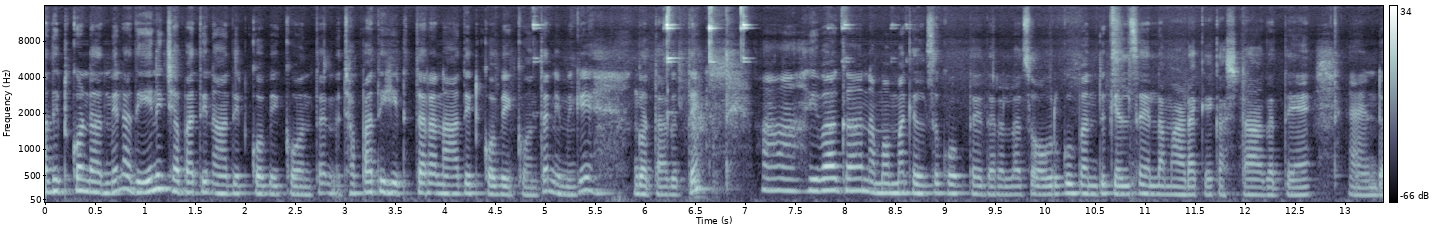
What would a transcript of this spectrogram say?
ಅದಿಟ್ಕೊಂಡಾದ್ಮೇಲೆ ಅದು ಏನಕ್ಕೆ ಚಪಾತಿ ನಾದಿಟ್ಕೋಬೇಕು ಅಂತ, ಚಪಾತಿ ಹಿಟ್ಟು ಥರ ನಾದಿಟ್ಕೋಬೇಕು ಅಂತ ನಿಮಗೆ ಗೊತ್ತಾಗುತ್ತೆ. ಇವಾಗ ನಮ್ಮಮ್ಮ ಕೆಲ್ಸಕ್ಕೆ ಹೋಗ್ತಾ ಇದ್ದಾರಲ್ಲ, ಸೊ ಅವ್ರಿಗೂ ಬಂದು ಕೆಲಸ ಎಲ್ಲ ಮಾಡೋಕ್ಕೆ ಕಷ್ಟ ಆಗುತ್ತೆ. ಆ್ಯಂಡ್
